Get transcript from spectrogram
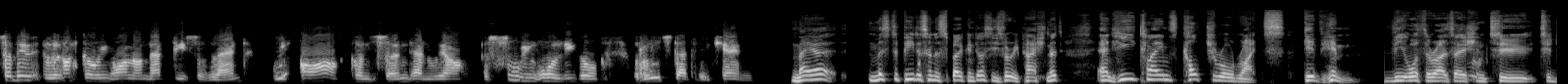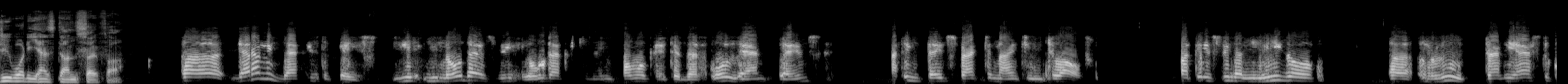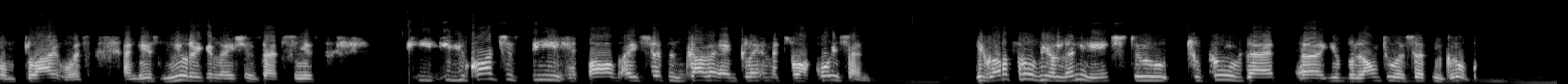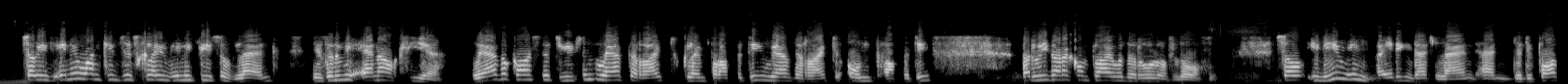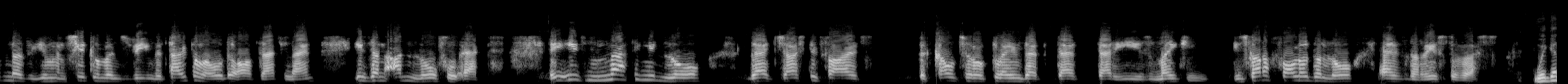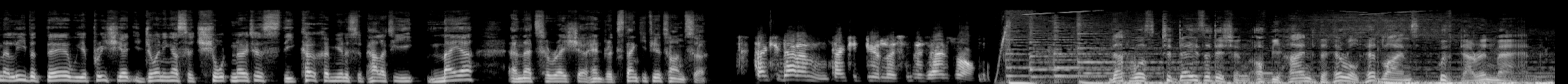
So there's a lot going on on that piece of land. We are concerned and we are pursuing all legal routes that we can. Mayor, Mr. Petersen has spoken to us. He's very passionate, and he claims cultural rights give him the authorization to, to do what he has done so far. Uh, Daron, if that is the case, you, you know there's been law that's been promulgated that all land claims, I think, dates back to 1912. But there's been a legal uh, route that he has to comply with, and these new regulations that says you can't just be of a certain color and claim it's Khoisan. You got to prove your lineage to to prove that uh, you belong to a certain group. So if anyone can just claim any piece of land, there's going to be anarchy here. We have a constitution. We have the right to claim property. We have the right to own property. But we got to comply with the rule of law. So in him invading that land and the Department of Human Settlements being the title holder of that land is an unlawful act. There is nothing in law that justifies the cultural claim that, that, that he is making. He's got to follow the law as the rest of us. We're going to leave it there. We appreciate you joining us at short notice, the Kouga Municipality Mayor, and that's Horatio Hendricks. Thank you for your time, sir. Thank you, Daron. Thank you to your listeners as well. That was today's edition of Behind the Herald Headlines with Daron Mann.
